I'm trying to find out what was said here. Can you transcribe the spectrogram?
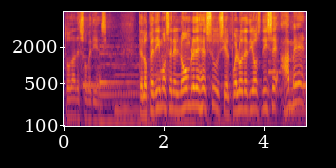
toda desobediencia. Te lo pedimos en el nombre de Jesús y el pueblo de Dios dice amén.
